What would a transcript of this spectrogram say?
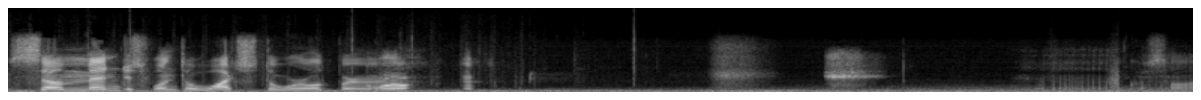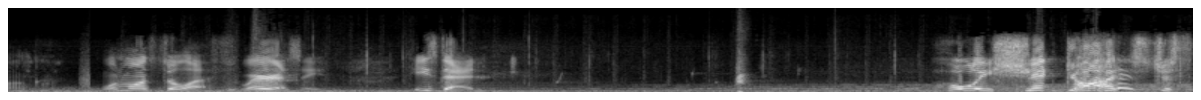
Some men just want to watch the world burn. Log. One monster left. Where is he? He's dead. Holy shit, God is just...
